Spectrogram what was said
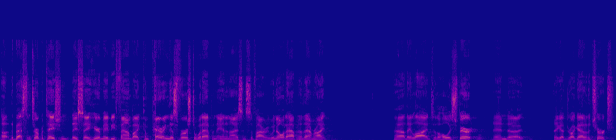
Uh, the best interpretation, they say here, may be found by comparing this verse to what happened to Ananias and Sapphira. We know what happened to them, right? Uh, they lied to the Holy Spirit and uh, they got drug out of the church.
